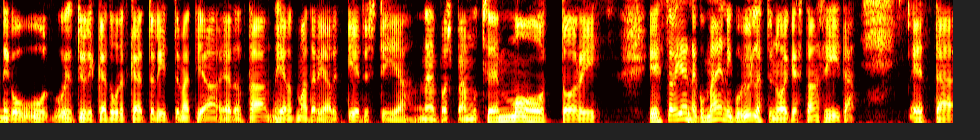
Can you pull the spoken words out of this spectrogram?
niin kuin tyylikkäät uudet käyttöliittymät ja, ja tota, hienot materiaalit tietysti ja näin poispäin, mutta se moottori. Ja sitten oli jännä, kun mä en niin kuin yllättynyt oikeastaan siitä, että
